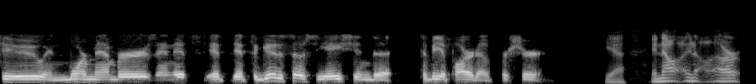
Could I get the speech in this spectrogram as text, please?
to and more members. And it's it, it's a good association to to be a part of for sure. Yeah, and now, and wh-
